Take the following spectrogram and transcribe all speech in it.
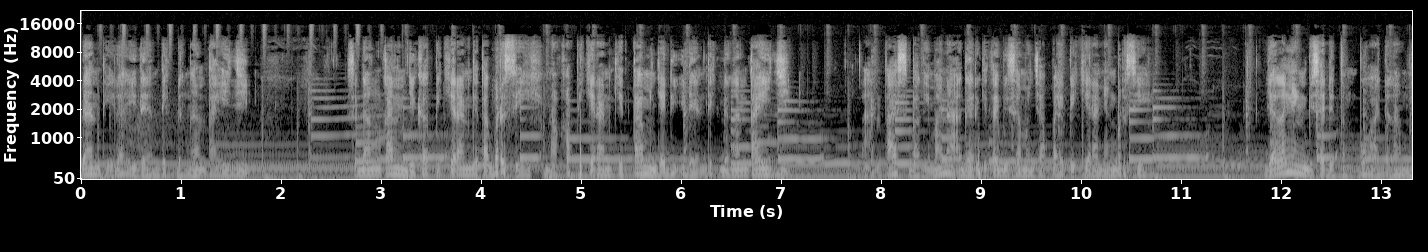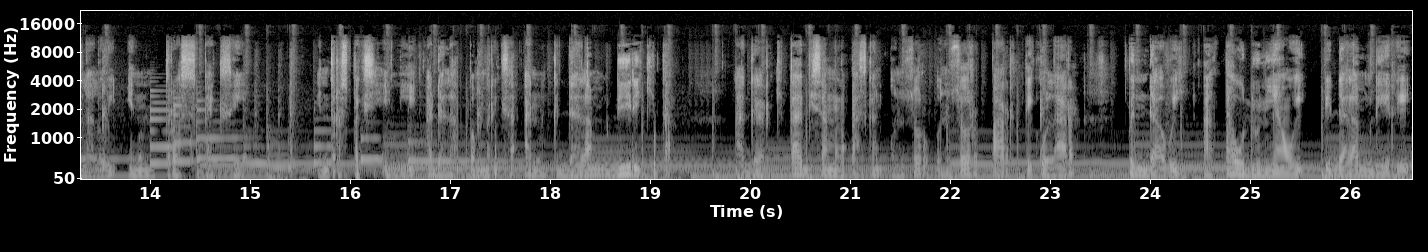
dan tidak identik dengan Taiji. Sedangkan jika pikiran kita bersih, maka pikiran kita menjadi identik dengan Taiji. Lantas bagaimana agar kita bisa mencapai pikiran yang bersih? Jalan yang bisa ditempuh adalah melalui introspeksi. Introspeksi ini adalah pemeriksaan ke dalam diri kita agar kita bisa melepaskan unsur-unsur partikular, bendawi atau duniawi di dalam diri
